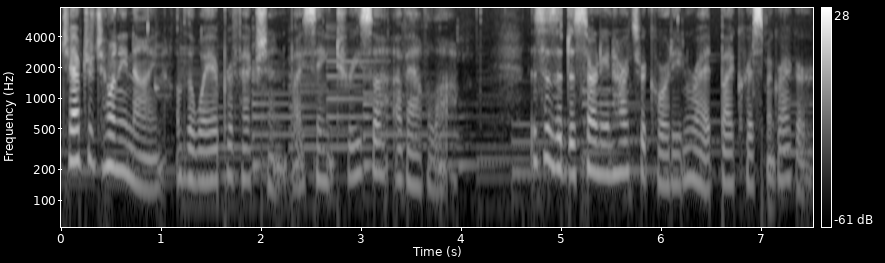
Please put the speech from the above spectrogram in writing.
Chapter 29 of The Way of Perfection by St. Teresa of Avila. This is a Discerning Hearts recording read by Chris McGregor.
